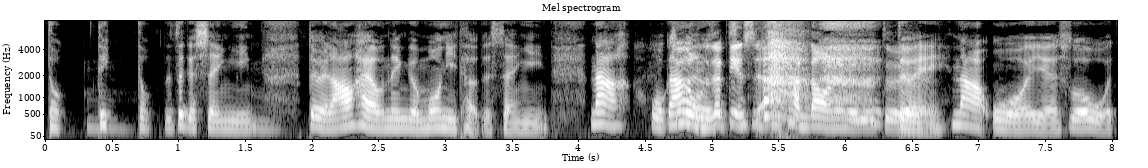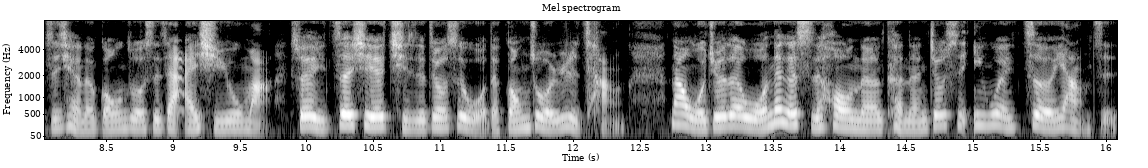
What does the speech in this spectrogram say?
咚滴咚的这个声音，嗯、对，然后还有那个 monitor 的声音。那我刚刚我们在电视上看到那个，对对对。那我也说我之前的工作是在 ICU 嘛，所以这些其实就是我的工作日常。那我觉得我那个时候呢，可能就是因为这样子，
